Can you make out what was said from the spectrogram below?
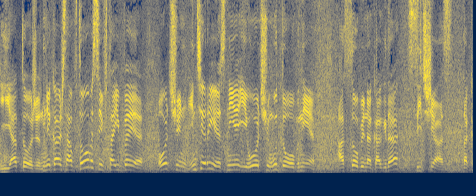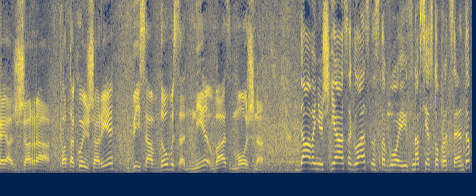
Я тоже. Мне кажется, автобусы в Тайбэе очень интереснее и очень удобнее. Особенно, когда сейчас такая жара. По такой жаре без автобуса невозможно. Да, Ванюш, я согласна с тобой на все сто процентов.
